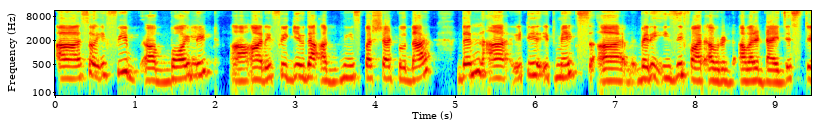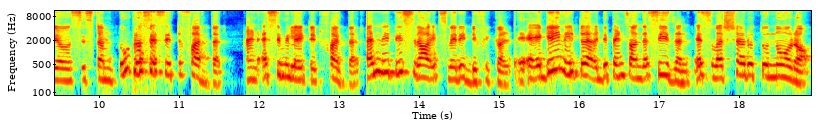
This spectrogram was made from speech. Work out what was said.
Uh, so if we uh, boil it or if we give the agni sparsha to that, then uh, it it makes uh, very easy for our our digestive system to process it further and assimilate it further. And it is raw, it's very difficult. Again, it uh, depends on the season. It's Varsha Rutu no raw,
